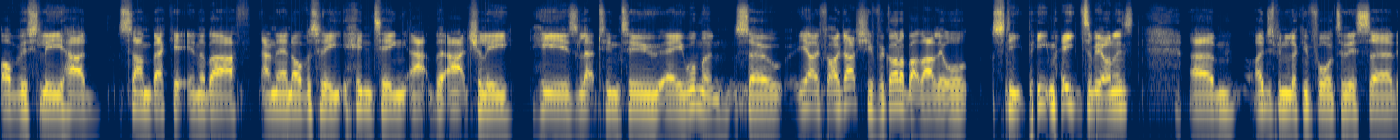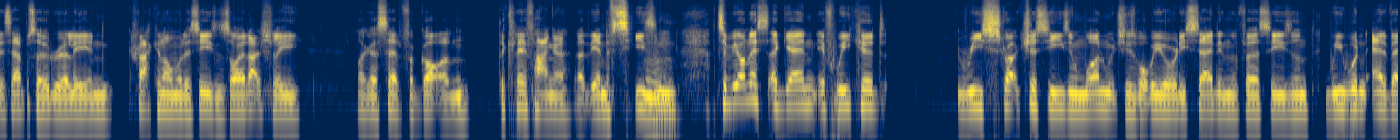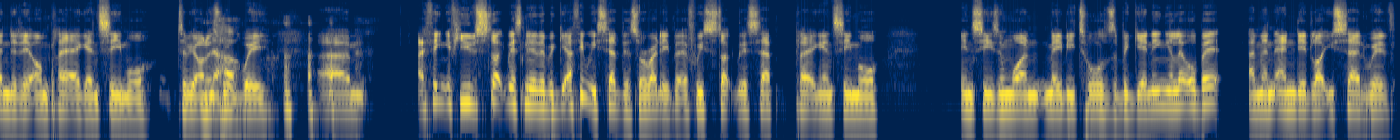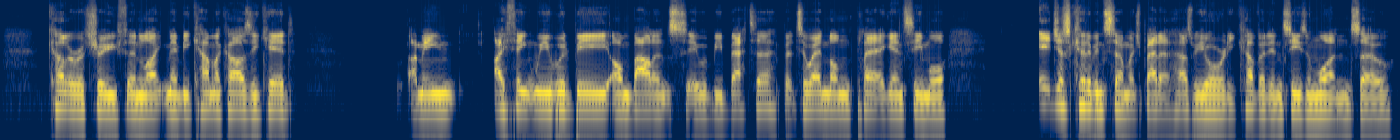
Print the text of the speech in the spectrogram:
obviously had Sam Beckett in the bath, and then obviously hinting at that actually he is leapt into a woman. So yeah, I'd actually forgot about that little sneak peek, mate. To be honest, um, I've just been looking forward to this uh, this episode really and cracking on with the season. So I'd actually, like I said, forgotten the cliffhanger at the end of season. To be honest, again, if we could restructure season one, which is what we already said in the first season, we wouldn't have ended it on Play It Again Seymour. To be honest, No. would we? Um, I think if you'd stuck this near the beginning, I think we said this already, but if we stuck this uh, Play It Again Seymour in season one, maybe towards the beginning a little bit, and then ended like you said with Color of Truth and like maybe Camikazi Kid. I mean, I think we would be on balance. It would be better, but to end on Play It Again Seymour, it just could have been so much better, as we already covered in season one. So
